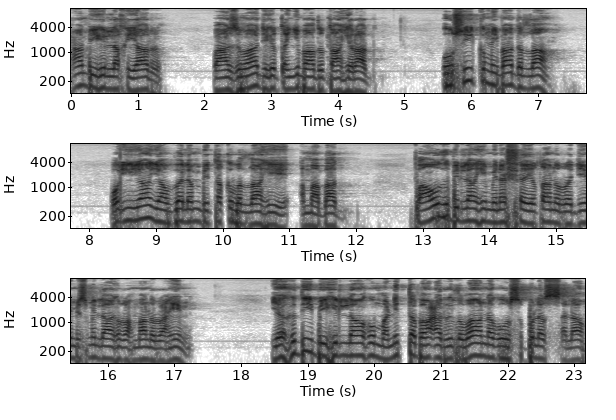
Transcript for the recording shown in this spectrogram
أصحابه الأخيار وأزواجه الطيبات الطاهرات أوصيكم عباد الله وإياي أولا بتقوى الله أما بعد فأعوذ بالله من الشيطان الرجيم بسم الله الرحمن الرحيم يهدي به الله من اتبع رضوانه سبل السلام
